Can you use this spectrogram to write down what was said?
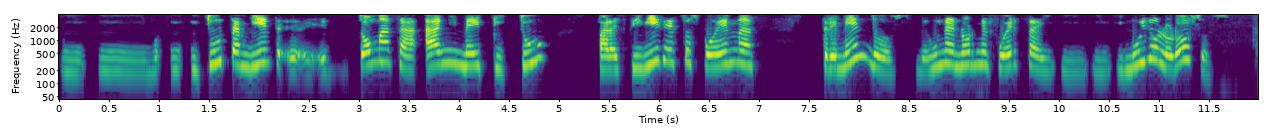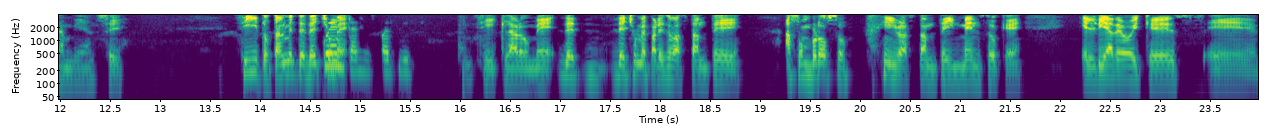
Y, y, tú también eh, eh, tomas a Annie Mae Pictou para escribir estos poemas tremendos, de una enorme fuerza y, muy dolorosos. También, sí. Sí, totalmente. De hecho, me, Cuéntanos, Patricia. Sí, claro. Me, de, de hecho, me parece bastante asombroso y bastante inmenso que el día de hoy, que es eh,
